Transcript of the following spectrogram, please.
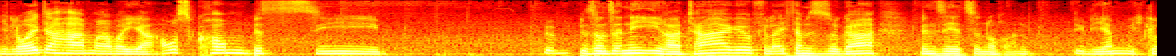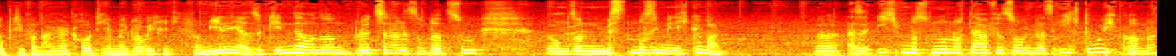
Die Leute haben aber ja Auskommen, bis sie bis ans Ende ihrer Tage. Vielleicht haben sie sogar, wenn sie jetzt noch an, die, die haben, ich glaube, die von Ankerkraut, die haben ja, glaube ich, richtig Familie, also Kinder und so ein Blödsinn alles noch dazu. Um so einen Mist muss ich mich nicht kümmern. Ne? Also ich muss nur noch dafür sorgen, dass ich durchkomme.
